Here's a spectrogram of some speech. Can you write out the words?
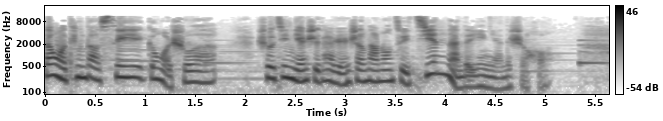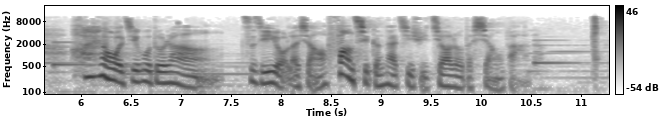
当我听到 C 跟我说说今年是他人生当中最艰难的一年的时候，哎呀，我几乎都让自己有了想要放弃跟他继续交流的想法了。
